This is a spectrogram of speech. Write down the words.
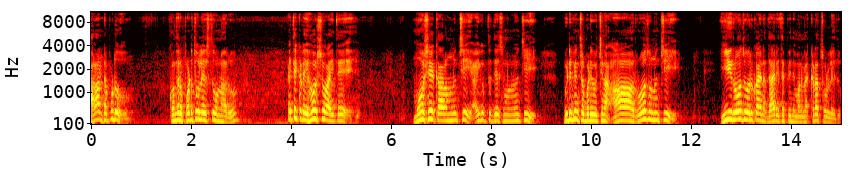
అలాంటప్పుడు కొందరు పడుతూ లేస్తూ ఉన్నారు. అయితే ఇక్కడ యహోషు అయితే మోషే కాలం నుంచి ఐగుప్తు దేశంలో నుంచి విడిపించబడి వచ్చిన ఆ రోజు నుంచి ఈ రోజు వరకు ఆయన దారి తప్పింది మనం ఎక్కడా చూడలేదు.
